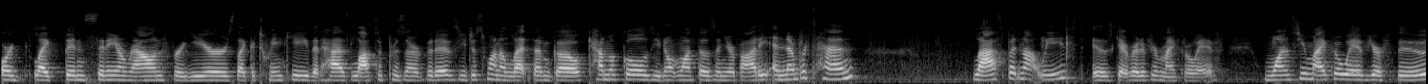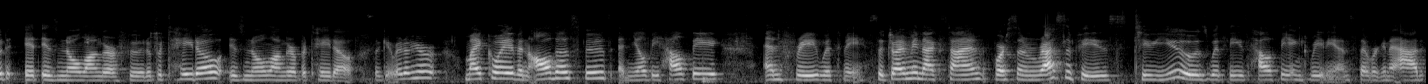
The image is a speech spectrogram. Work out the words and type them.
or like been sitting around for years like a Twinkie that has lots of preservatives. You just want to let them go. Chemicals you don't want those in your body. And number 10 last but not least is get rid of your microwave. Once you microwave your food it is no longer a food. A potato is no longer a potato. So get rid of your microwave and all those foods and you'll be healthy and free with me. So join me next time for some recipes to use with these healthy ingredients that we're going to add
